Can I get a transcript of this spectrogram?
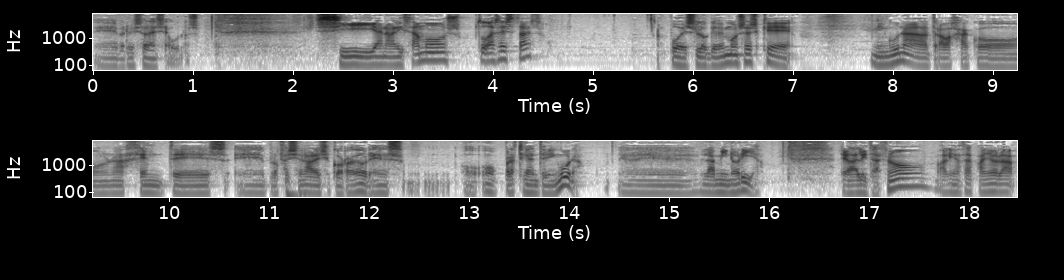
eh, Previsora de Seguros. Si analizamos todas estas, pues lo que vemos es que Ninguna trabaja con agentes eh, profesionales y corredores, o, prácticamente ninguna. Eh, la minoría. Legalitas no, Alianza Española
